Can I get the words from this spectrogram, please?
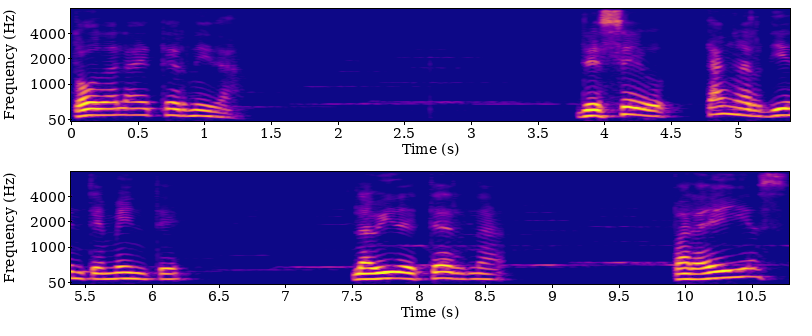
toda la eternidad. Deseo tan ardientemente la vida eterna para ellas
